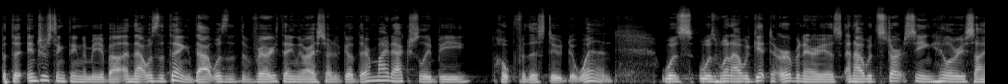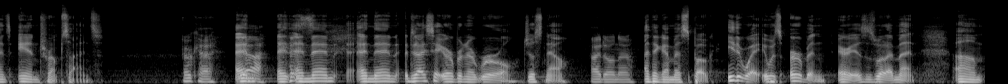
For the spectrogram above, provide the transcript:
But the interesting thing to me about, and that was the thing, that was the very thing that I started to go. There might actually be hope for this dude to win. Was was when I would get to urban areas and I would start seeing Hillary signs and Trump signs. okay. And, yeah. and, and then and then did I say urban or rural just now? I don't know. I think I misspoke. Either way, it was urban areas is what I meant. Um,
